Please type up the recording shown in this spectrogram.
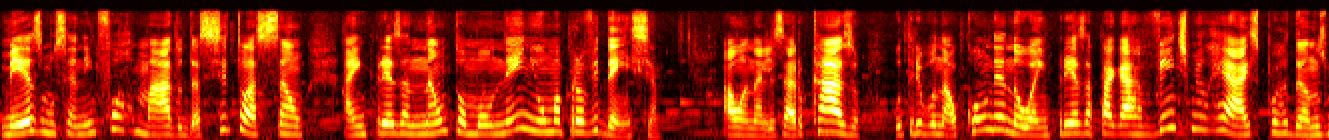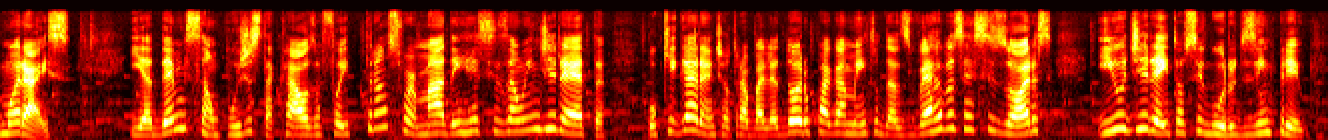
Mesmo sendo informado da situação, a empresa não tomou nenhuma providência. Ao analisar o caso, o tribunal condenou a empresa a pagar 20 mil reais por danos morais. E a demissão por justa causa foi transformada em rescisão indireta, o que garante ao trabalhador o pagamento das verbas rescisórias e o direito ao seguro-desemprego.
